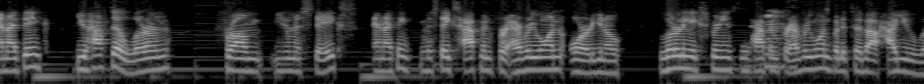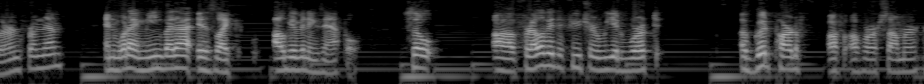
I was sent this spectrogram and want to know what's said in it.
And I think you have to learn from your mistakes, and I think mistakes happen for everyone, or you know, learning experiences happen mm-hmm. for everyone, but it's about how you learn from them. And what I mean by that is like I'll give an example. So uh, for Elevate the Future, we had worked a good part of, of, of our summer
